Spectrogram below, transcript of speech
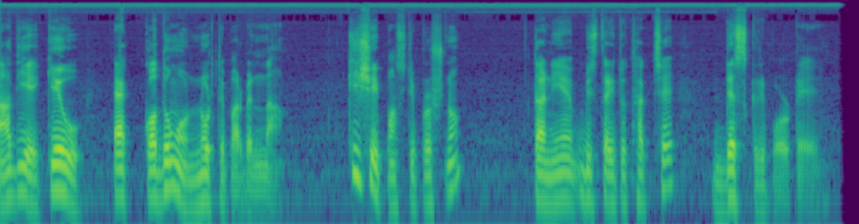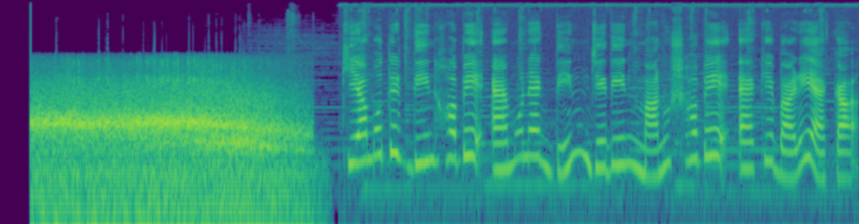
না দিয়ে কেউ এক কদমও নড়তে পারবেন না। কি সেই পাঁচটি প্রশ্ন? তা নিয়ে বিস্তারিত থাকছে ডেস্ক রিপোর্টে। কিয়ামতের দিন হবে এমন এক দিন যেদিন মানুষ হবে একেবারে একা।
